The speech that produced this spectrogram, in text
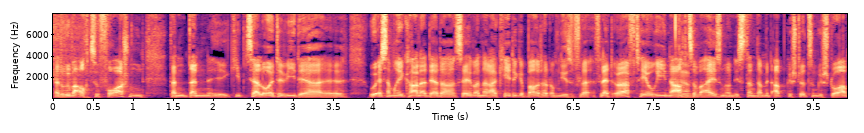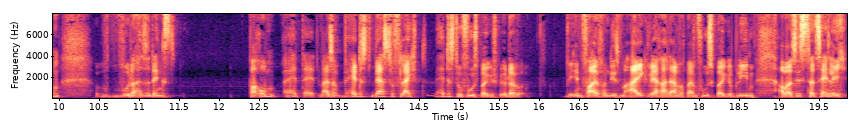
darüber auch zu forschen. Dann, dann äh, gibt's ja Leute wie der äh, US-Amerikaner, der da selber eine Rakete gebaut hat, um diese Flat Earth-Theorie nachzuweisen ja. und ist dann damit abgestürzt und gestorben, wo du also denkst, warum, also hättest, wärst du vielleicht, hättest du Fußball gespielt oder im Fall von diesem Ike wäre halt einfach beim Fußball geblieben. Aber es ist tatsächlich,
